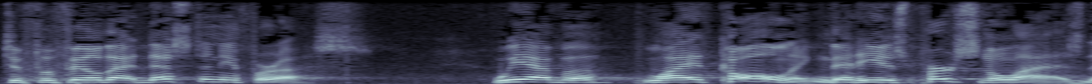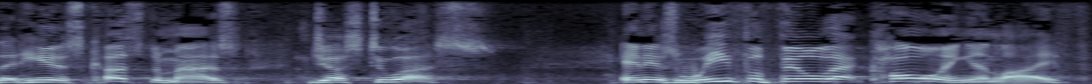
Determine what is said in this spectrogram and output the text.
to fulfill that destiny for us. We have a life calling that He has personalized, that He has customized just to us. And as we fulfill that calling in life,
